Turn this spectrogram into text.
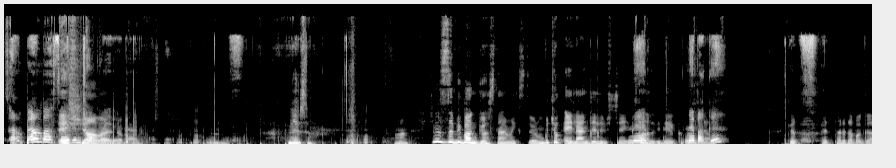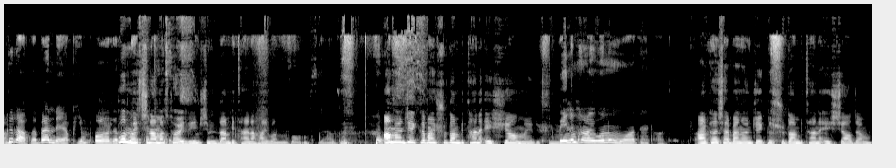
Sen, ben bahseydim Eşya çok verdim. Neyse. Hemen. Şimdi size bir bank göstermek istiyorum. Bu çok eğlenceli bir şey. Ne? Sonra da videoyu Ne kapatacağım. bakı? pet, pet para da baga. Dur abla ben de yapayım. Orada Bunun için ama söyleyeyim şimdiden bir tane hayvanımız olması lazım. Ama öncelikle ben şuradan bir tane eşya almayı düşünüyorum. Benim hayvanım vardı herhalde. Arkadaşlar ben öncelikle şuradan bir tane eşya alacağım.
